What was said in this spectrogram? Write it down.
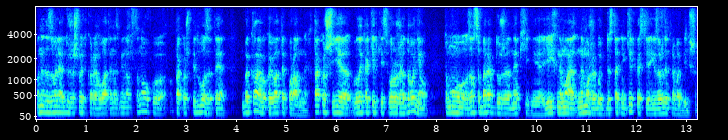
Вони дозволяють дуже швидко реагувати на зміну обстановку, також підвозити БК, евакуювати поранених. Також є велика кількість ворожих дронів, тому засоби РЕП дуже необхідні. Їх немає, не може бути в достатній кількості, їх завжди треба більше.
